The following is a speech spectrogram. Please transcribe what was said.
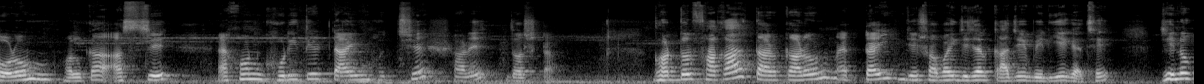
গরম হালকা আসছে। এখন ঘড়িতে টাইম হচ্ছে সাড়ে দশটা। ঘরদোর ফাঁকা, তার কারণ একটাই যে সবাই যে যার কাজে বেরিয়ে গেছে। ঝিনুক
